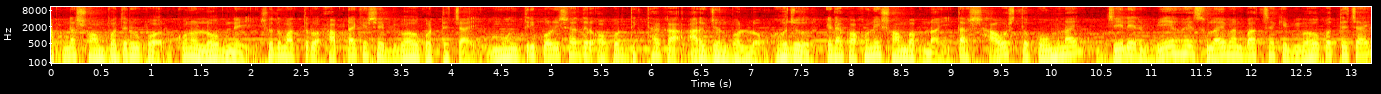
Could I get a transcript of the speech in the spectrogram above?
আপনার সম্পদের উপর কোনো লোভ নেই, শুধুমাত্র আপনাকে সে বিবাহ করতে চায়। মন্ত্রী পরিষদের অপর দিক থাকা আরেকজন বলল, হুজুর, এটা কখনোই সম্ভব নয়। তার সাহস তো কম নয়। জেলের মেয়ে হয়ে সুলাইমান বাচ্চাকে বিবাহ করতে চায়,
